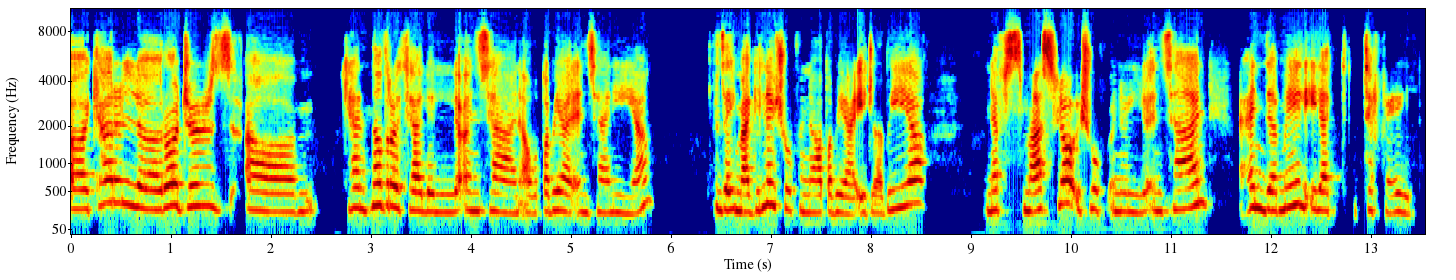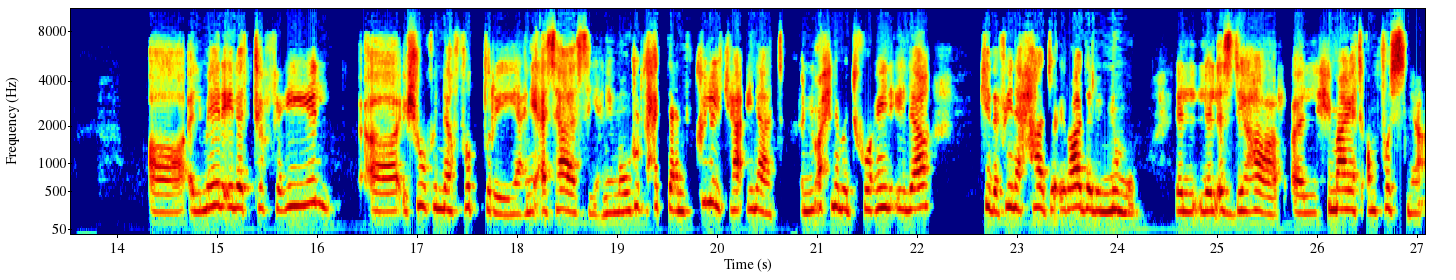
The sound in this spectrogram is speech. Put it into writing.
كارل روجرز كانت نظرته للإنسان أو الطبيعة الإنسانية. زي ما قلنا يشوف إنها طبيعة إيجابية. نفس ماسلو يشوف إنه الإنسان عنده ميل إلى التفعيل. آه الميل إلى التفعيل آه يشوف إنه فطري يعني أساسي يعني موجود حتى عند كل الكائنات إنه إحنا مدفوعين إلى كذا فينا حاجة إرادة للنمو للازدهار لحماية أنفسنا.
